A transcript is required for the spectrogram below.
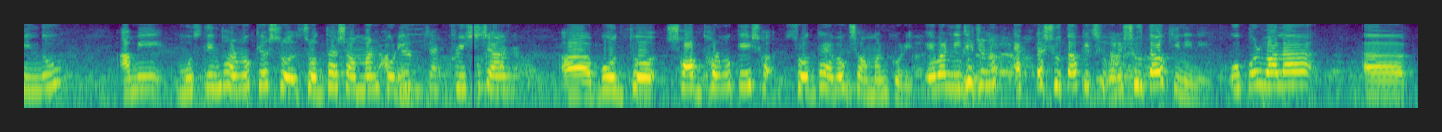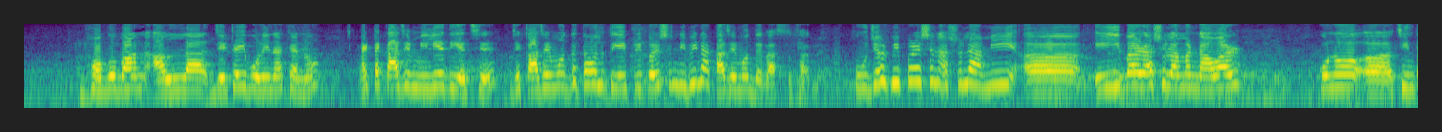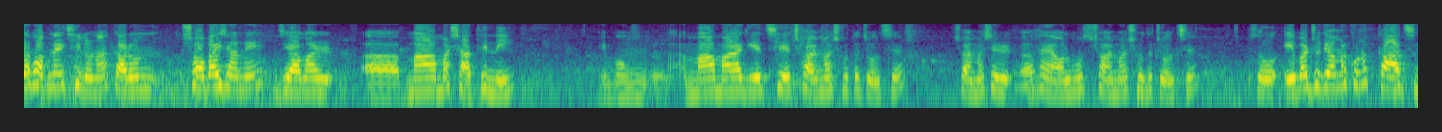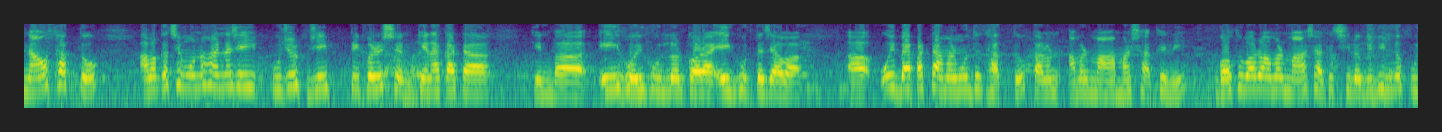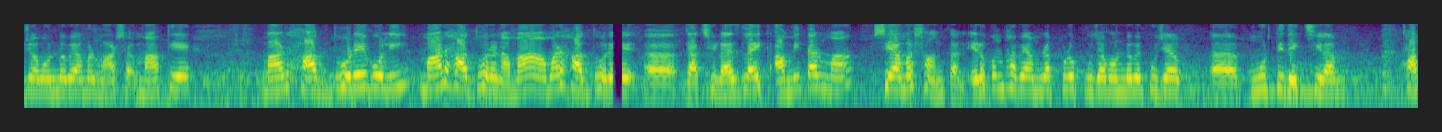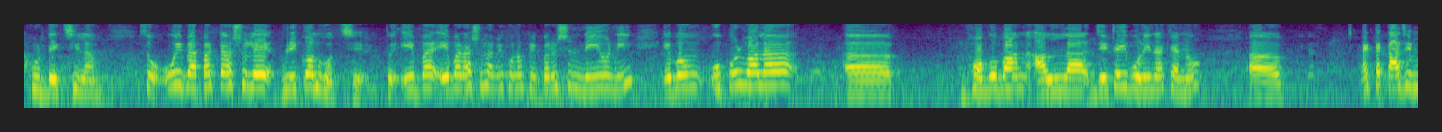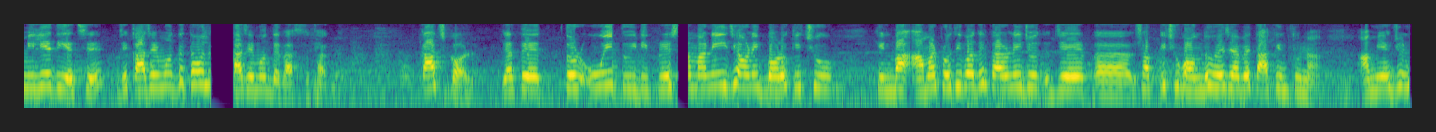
হিন্দু আমি মুসলিম ধর্মকেও শ্রদ্ধা সম্মান করি খ্রিস্টান বৌদ্ধ সব ধর্মকেই শ্রদ্ধা এবং সম্মান করি। এবার নিজের জন্য একটা সুতাও কিছু মানে সুতাও কিনিনি। উপরওয়ালা ভগবান আল্লাহ যেটাই বলি না কেন একটা কাজে মিলিয়ে দিয়েছে যে কাজের মধ্যে তাহলে তুই এই প্রিপারেশন নিবি না কাজের মধ্যে ব্যস্ত থাক। পুজোর প্রিপারেশন আসলে আমি এইবার আসলে আমার নেওয়ার কোনো চিন্তা ভাবনাই ছিল না, কারণ সবাই জানে যে আমার মা আমার সাথে নেই এবং মা মারা গিয়েছে ছয় মাস হতে চলছে। ছয় মাসের হ্যাঁ অলমোস্ট ছয় মাস হতে চলছে। সো এবার যদি আমার কোনো কাজ নাও থাকতো, আমার কাছে মনে হয় না যে এই পুজোর যেই প্রিপারেশন কেনাকাটা কিংবা এই হই হুল্লোড় করা, এই ঘুরতে যাওয়া ওই ব্যাপারটা আমার মধ্যে থাকতো, কারণ আমার মা আমার সাথে নেই। গতবারও আমার মা সাথে ছিল, বিভিন্ন পূজা মণ্ডপে আমার মার মাকে মার হাত ধরে বলি, মার হাত ধরে না, মা আমার হাত ধরে যাচ্ছিল। অ্যাজ লাইক আমি তার মা, সে আমার সন্তান। এরকমভাবে আমরা পুরো পূজা মণ্ডপে পূজা মূর্তি দেখছিলাম, ঠাকুর দেখছিলাম। সো ওই ব্যাপারটা আসলে রিকল হচ্ছে। তো এবার এবার আসলে আমি কোনো প্রিপারেশন নেইও নি, এবং উপরওয়ালা ভগবান, আল্লাহ, যেটাই বলি না কেন একটা কাজে মিলিয়ে দিয়েছে যে কাজের মধ্যে তাহলে কাজের মধ্যে ব্যস্ত থাক। কাজ কর, যাতে তোর ওই তুই ডিপ্রেশন মানেই যে অনেক বড় কিছু কিংবা আমার প্রতিবাদের কারণে যে- সব কিছু বন্ধ হয়ে যাবে তা কিন্তু না। আমি একজন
